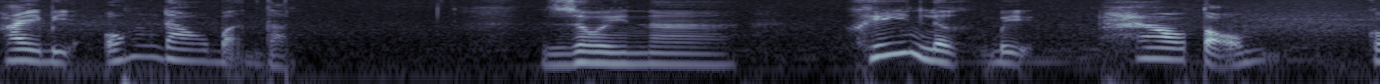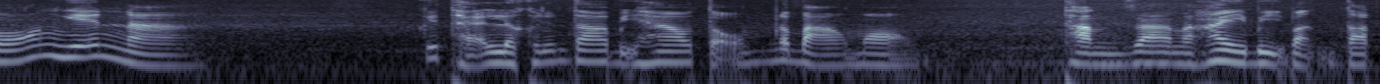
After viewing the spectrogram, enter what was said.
hay bị ốm đau bận tật. Rồi là khí lực bị hao tổn có nghĩa là cái thể lực của chúng ta bị hao tổn, nó bào mòn, thành ra là hay bị bệnh tật.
